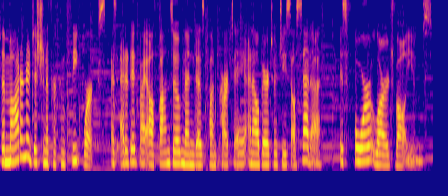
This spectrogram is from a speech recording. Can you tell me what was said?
The modern edition of her complete works, as edited by Alfonso Mendez Plancarte and Alberto G. Salceda, is four large volumes.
